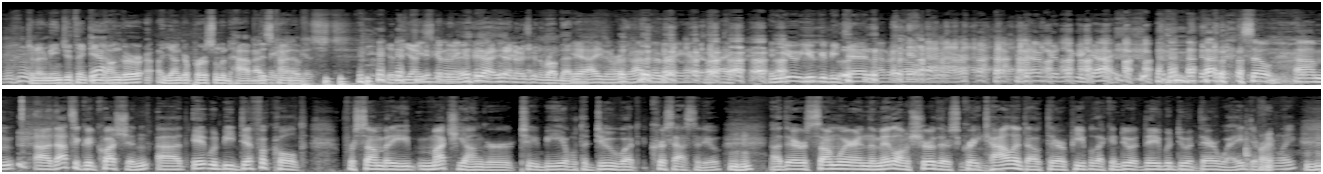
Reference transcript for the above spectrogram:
Do you know what I mean? Do you think Yeah. a younger a younger person would have I'm this the kind youngest. of yeah, the youngest gonna make it yeah, yeah, no, he's gonna rub that Yeah, in. he's gonna rub it. I'm no gray haired guy, and you you could be ten. I don't know. You are damn good looking guy. so um, uh, that's a good question. Uh, it would be difficult for somebody much younger to be able to do what Kris has to do. Mm-hmm. Uh, there's somewhere in the middle. I'm sure there's great mm-hmm. talent out there. People that can do it. They would do it their way differently. Mm-hmm.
